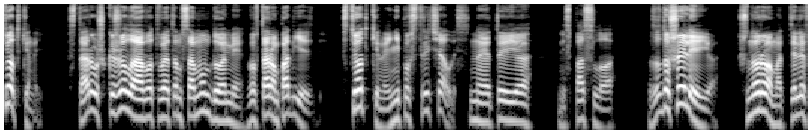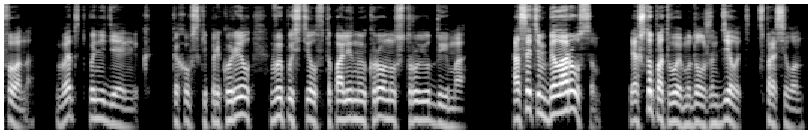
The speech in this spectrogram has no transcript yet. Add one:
теткиной. Старушка жила вот в этом самом доме, во втором подъезде. С теткиной не повстречалась, но это ее не спасло. Задушили ее шнуром от телефона. В этот понедельник Каховский прикурил, выпустил в тополиную крону струю дыма. «А с этим белорусом я что, по-твоему, должен делать?» — спросил он.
